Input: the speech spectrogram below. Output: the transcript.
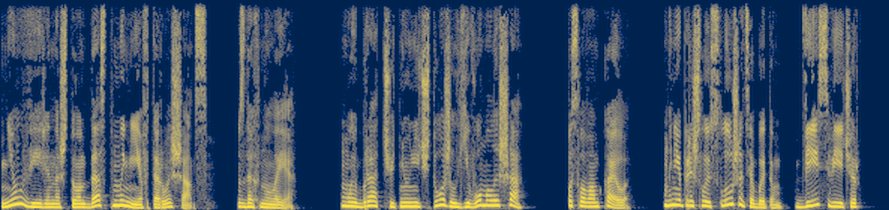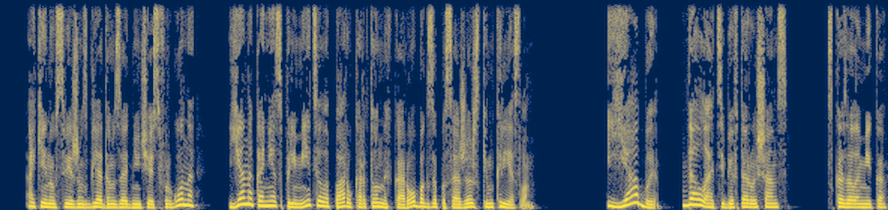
«Не уверена, что он даст мне второй шанс», — вздохнула я. «Мой брат чуть не уничтожил его малыша». По словам Кайла, мне пришлось слушать об этом весь вечер. Окинув свежим взглядом заднюю часть фургона, я, наконец, приметила пару картонных коробок за пассажирским креслом. «Я бы дала тебе второй шанс», — сказала Мика.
